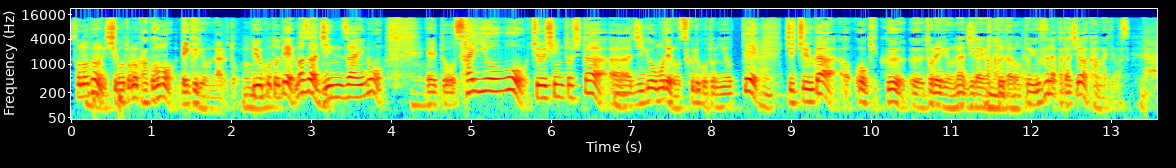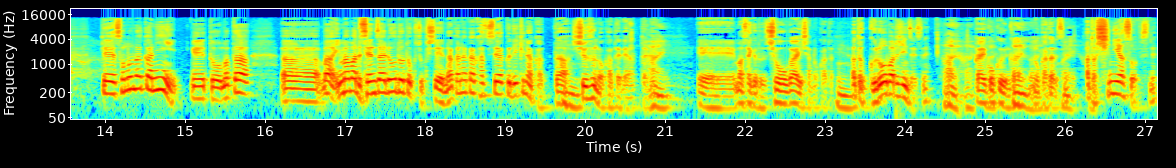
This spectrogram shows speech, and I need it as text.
その分仕事の確保もできるようになると。いうことで、まずは人材の、えー、と採用を中心とした事業モデルを作ることによって、受注が大きく取れるような時代が来るだろうというふうな形では考えています。なるほどで、その中に、えっ、ー、と、また、あまあ、今まで潜在労働力としてなかなか活躍できなかった主婦の方であったり、うんはい、えー、まあ、先ほど障害者の方、うん、あとグローバル人材ですね、はいはい、外国の方ですね、はい、あとはシニア層ですね、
